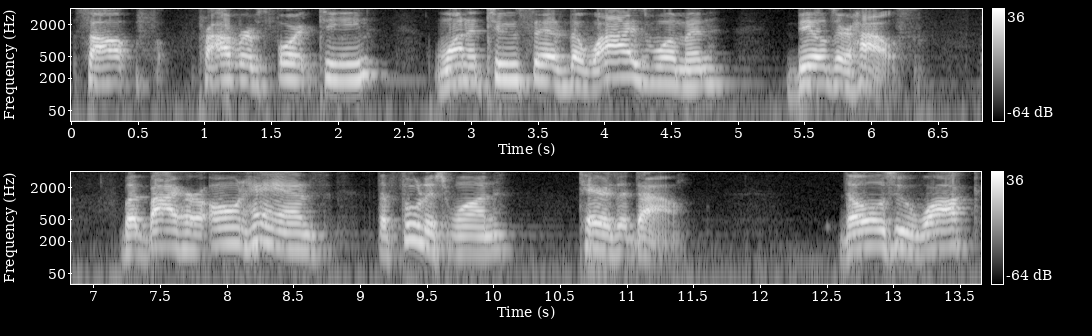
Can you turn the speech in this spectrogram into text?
Saw Proverbs 14, 1 and 2 says, The wise woman builds her house, but by her own hands the foolish one tears it down. Those who walk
